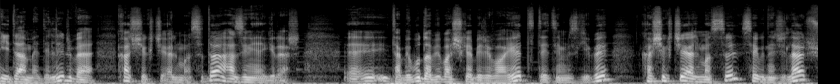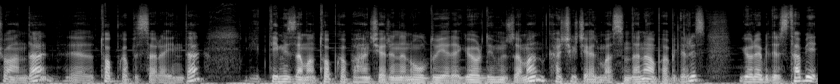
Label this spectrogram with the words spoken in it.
idam edilir ve Kaşıkçı elması da hazineye girer. E, tabii bu da bir başka bir rivayet dediğimiz gibi. Kaşıkçı elması sevineciler şu anda e, Topkapı Sarayı'nda gittiğimiz zaman Topkapı hançerinin olduğu yere gördüğümüz zaman Kaşıkçı elmasında ne yapabiliriz? Görebiliriz. Tabii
